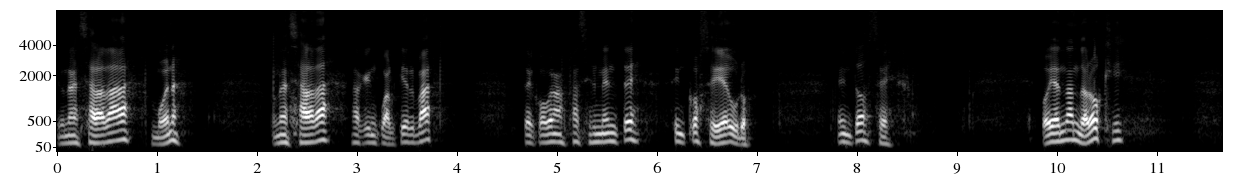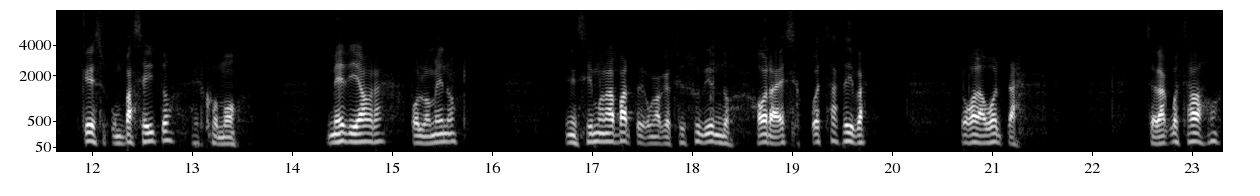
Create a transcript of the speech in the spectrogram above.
Y una ensalada buena, una ensalada la que en cualquier bar te cobran fácilmente 5 o 6 euros. Entonces, voy andando al Oski, que es un paseíto, es como media hora por lo menos. Encima una parte como la que estoy subiendo ahora es cuesta arriba, luego a la vuelta será cuesta abajo.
